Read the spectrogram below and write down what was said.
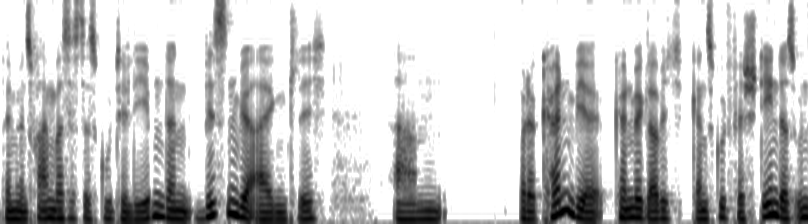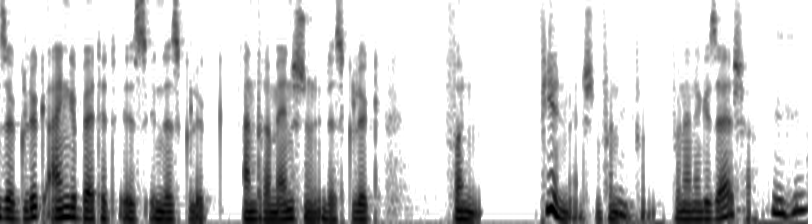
wenn wir uns fragen, was ist das gute Leben, dann wissen wir eigentlich, ähm, oder können wir, können wir, glaube ich, ganz gut verstehen, dass unser Glück eingebettet ist in das Glück anderer Menschen und in das Glück von vielen Menschen, von, mhm. von, von, einer Gesellschaft. Mhm.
